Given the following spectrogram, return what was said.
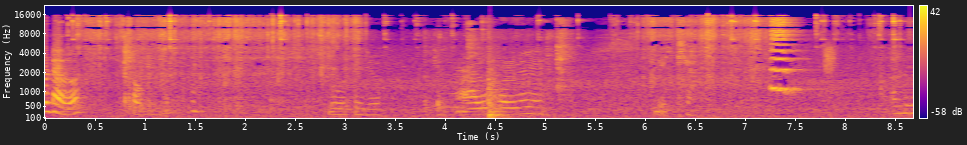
গোটা হবা ବହୁତ ଯୋଉ ଆଳୁ କଲେ ଦେଖିଆ ଆଳୁ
